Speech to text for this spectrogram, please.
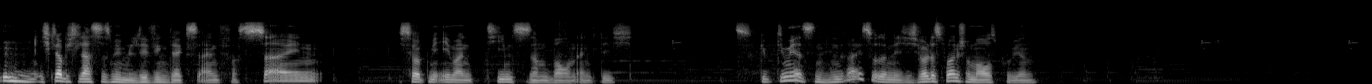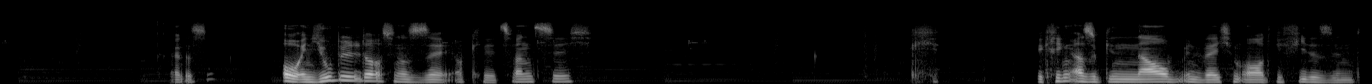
Ich glaube, ich lasse es mit dem Living Dex einfach sein. Ich sollte mir eh mal ein Team zusammenbauen, endlich. Gibt die mir jetzt einen Hinweis oder nicht? Ich wollte das vorhin schon mal ausprobieren. Ja, das... Oh, in Jubeldorf sind noch sehr... Okay, 20. Wir kriegen also genau in welchem Ort wie viele sind.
